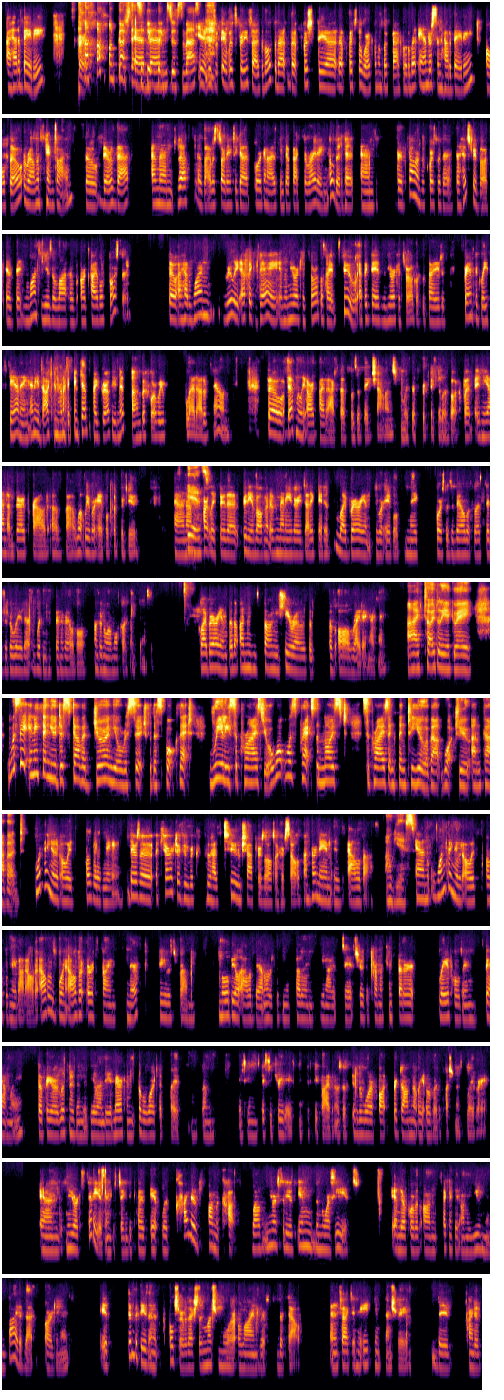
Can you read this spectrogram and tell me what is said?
I had a baby. oh gosh, that's a big thing just about. It was it was pretty sizable, so that that pushed the uh, that pushed the work on the book back a little bit. Anderson had a baby also around the same time, so there was that. And then just as I was starting to get organized and get back to writing, COVID hit, and the challenge, of course, with a, a, history book is that you want to use a lot of archival sources. So I had one really epic day in the New York Historical Society, two epic days in the New York Historical Society, just frantically scanning any document I can get my grubby mitts on before we fled out of town. So definitely archive access was a big challenge with this particular book. But in the end, I'm very proud of uh, what we were able to produce. And um, yes. partly through the through the involvement of many very dedicated librarians who were able to make courses available to us digitally that wouldn't have been available under normal circumstances. Librarians are the unsung heroes of, of all writing, I think. I totally agree. Was there anything you discovered during your research for this book that really surprised you, or what was perhaps the most surprising thing to you about what you uncovered? One thing that had always puzzled me there's a, a character who, rec- who has two chapters all to herself, and her name is Alva. Oh, yes. And one thing that had always puzzled me about Alva Alva was born Alva Erskine Smith. She was from Mobile, Alabama, which is in the southern United States. She was from a Confederate slaveholding family. So, for your listeners in New Zealand, the American Civil War took place from 1863 to 1865, and it was a, it was a war fought predominantly over the question of slavery. And New York City is interesting because it was kind of on the cusp. While New York City was in the Northeast, and therefore was on technically on the Union side of that argument, its sympathies and its culture was actually much more aligned with the South. And in fact, in the 18th century, the kind of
